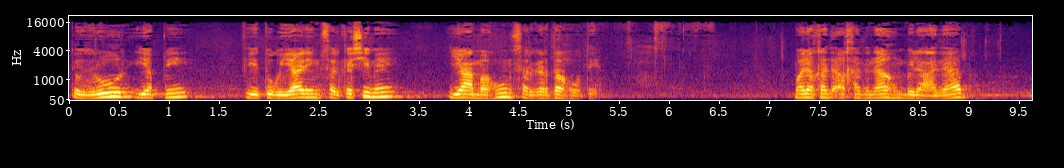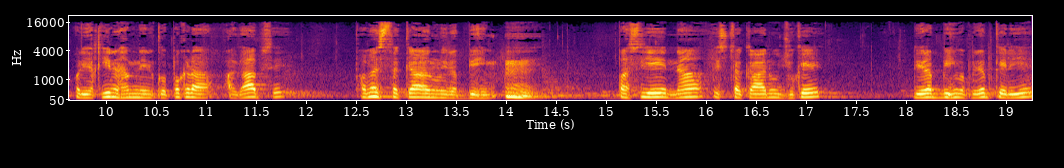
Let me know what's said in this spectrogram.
تو ضرور یہ اپنی فی تغیانہم سرکشی میں یا مہون سرگردہ ہوتے۔ بلقد اخذناہم بالعذاب۔ اور یقیناً ہم نے ان کو پکڑا عذاب سے۔ فمستکان ربہم پس یہ نہ استکانو جھکے لربہم اپنے رب کے لیے۔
